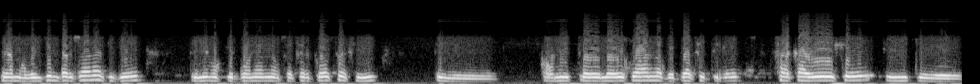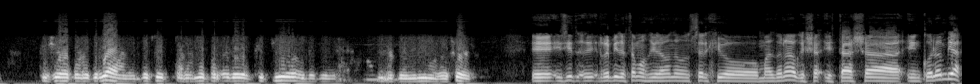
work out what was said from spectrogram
éramos 21 personas y que tenemos que ponernos a hacer cosas y eh, con esto de lo de Juan lo que te hace te saca de eje y te, te lleva por otro lado. Entonces, para no perder el objetivo de lo que, de lo que venimos a hacer. Eh, insisto, eh, repito, estamos dialogando con Sergio Maldonado, que ya está allá en Colombia.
